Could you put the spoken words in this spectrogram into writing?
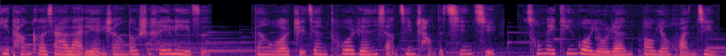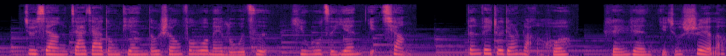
一堂课下来脸上都是黑粒子。但我只见托人想进厂的亲戚，从没听过有人抱怨环境。就像家家冬天都生蜂窝煤炉子，一屋子烟也呛，但为这点暖和，人人也就睡了。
